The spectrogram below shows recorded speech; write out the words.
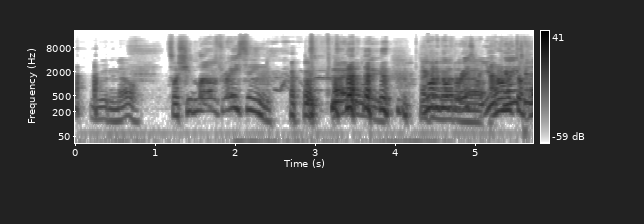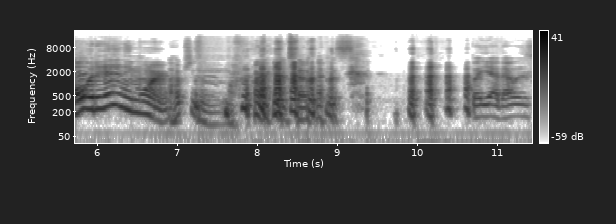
You wouldn't know. That's why she loves racing. Finally, You want to go for a race? Are you I don't okay, have to Toadette? hold it in anymore. I hope she's in Mario Tennis. But yeah, that was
